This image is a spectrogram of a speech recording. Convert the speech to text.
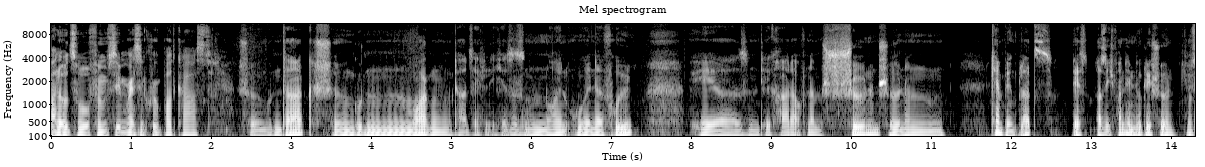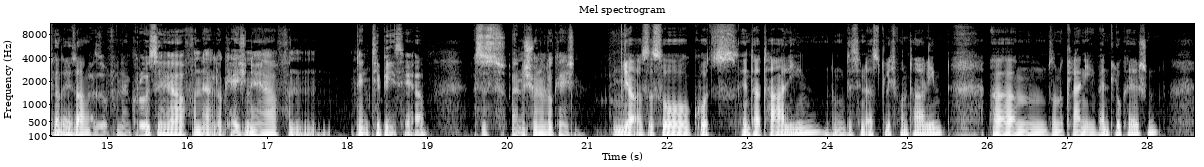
Hallo zu 57 Racing Crew Podcast. Schönen guten Tag, schönen guten Morgen tatsächlich. Es ist 9 Uhr in der Früh. Wir sind hier gerade auf einem schönen, schönen Campingplatz. Ist, also ich fand ihn wirklich schön, muss ich ganz ehrlich sagen. Also von der Größe her, von der Location her, von den Tippis her, es ist eine schöne Location. Ja, es ist so kurz hinter Tallinn, ein bisschen östlich von Tallinn. Ähm, so eine kleine Event-Location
